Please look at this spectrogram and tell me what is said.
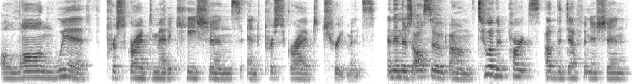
along with prescribed medications and prescribed treatments. And then there's also um, two other parts of the definition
